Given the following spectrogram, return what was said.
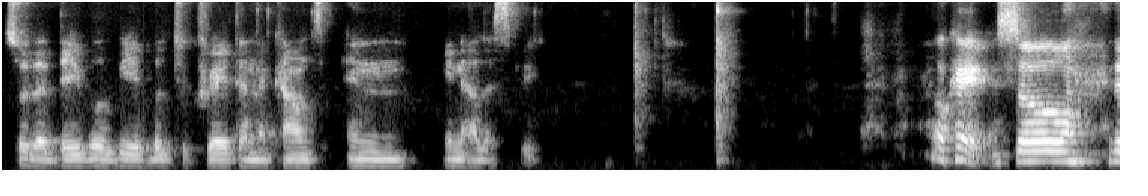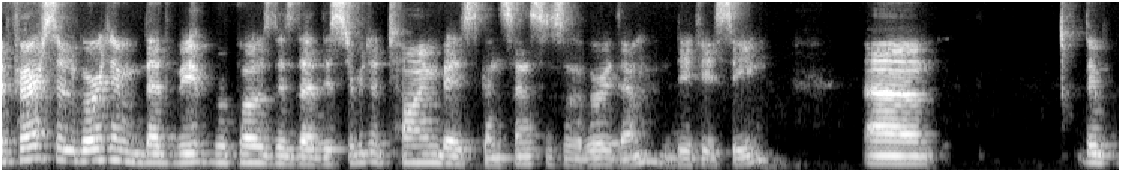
so that they will be able to create an account in, in LSB. Okay, so the first algorithm that we proposed is the distributed time-based consensus algorithm, DTC. Um, the,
